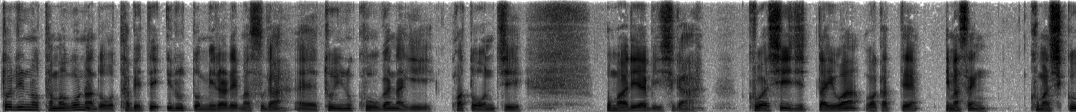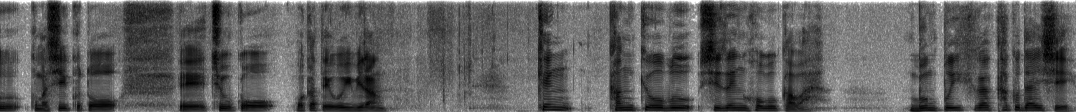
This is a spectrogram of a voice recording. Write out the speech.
鳥の卵などを食べているとみられますが、えー、鳥の空がなぎクトンチ生まれやびしが詳しい実態は分かっていません。くましくくましいことをえー、中高若手ウイビラン県環境部自然保護課は分布域が拡大し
